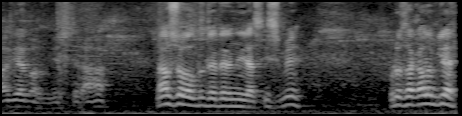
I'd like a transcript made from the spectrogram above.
Aha gel bakın göster. Aha. Nasıl oldu dedenin yaz ismi? Bunu takalım gel.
